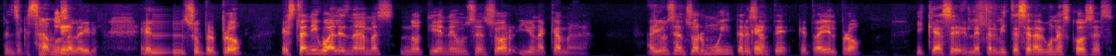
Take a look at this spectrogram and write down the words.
pensé que estábamos al aire, el Super Pro, están iguales nada más, no tiene un sensor y una cámara. Hay un sensor muy interesante que trae el Pro y que hace, le permite hacer algunas cosas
